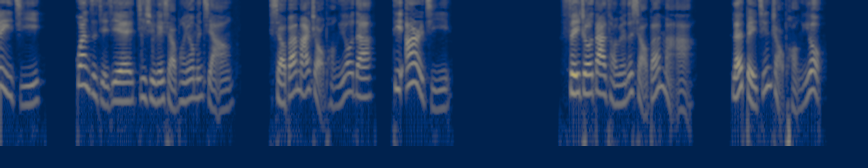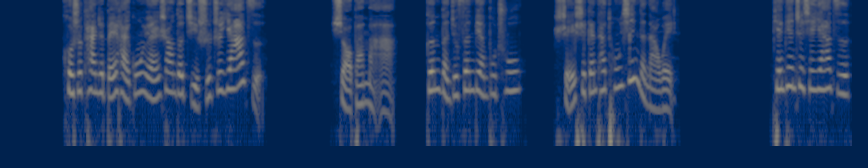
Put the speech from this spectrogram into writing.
这一集，罐子姐姐继续给小朋友们讲《小斑马找朋友》的第二集。非洲大草原的小斑马来北京找朋友，可是看着北海公园上的几十只鸭子，小斑马根本就分辨不出谁是跟他通信的那位。偏偏这些鸭子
